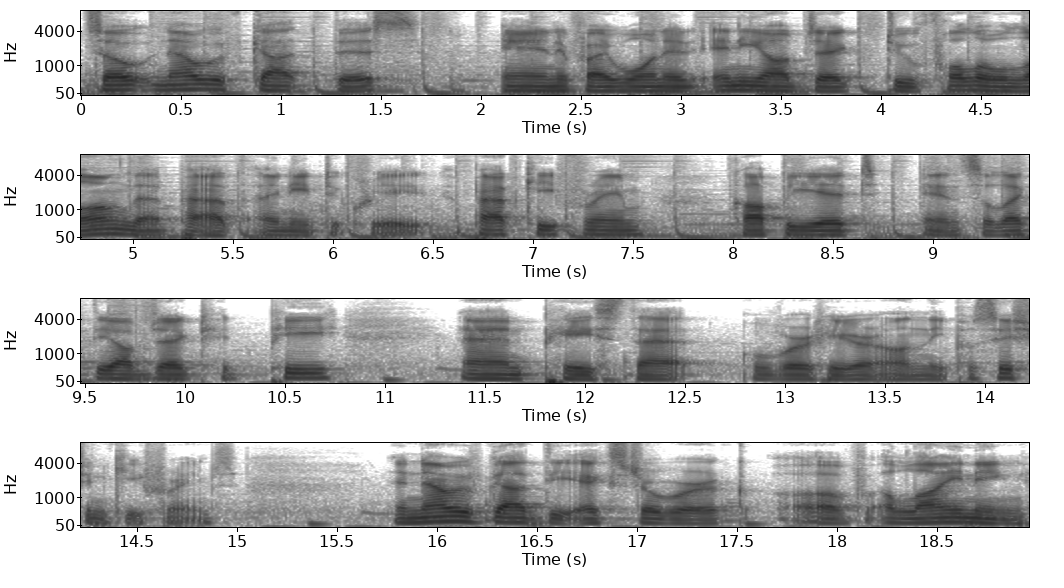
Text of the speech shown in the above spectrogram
so now we've got this and if I wanted any object to follow along that path, I need to create a path keyframe, copy it and select the object, hit P and paste that over here on the position keyframes. And now we've got the extra work of aligning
